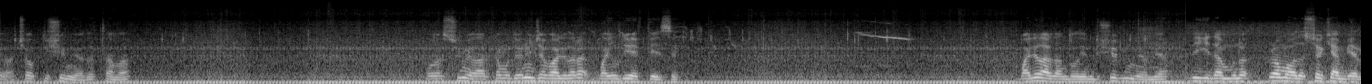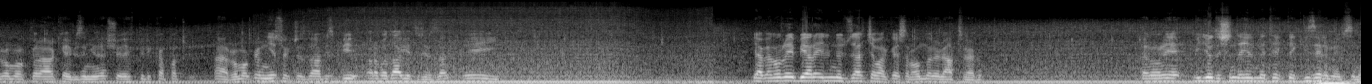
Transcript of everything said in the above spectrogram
Yok çok düşürmüyordu tamam. Orası düşürmüyor arkama dönünce balyalara bayılıyor FPS'i. Balyalardan dolayı mı düşüyor bilmiyorum ya. Bilgiden bunu Roma'da söken bir yer arkaya bizim yine. Şu F1'i kapat. Ha romorkları niye sökeceğiz daha biz bir araba daha getireceğiz lan. Hey. Ya ben orayı bir ara elimle düzelteceğim arkadaşlar. Ondan öyle at verdim. Ben oraya video dışında elimle tek tek dizerim hepsini.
